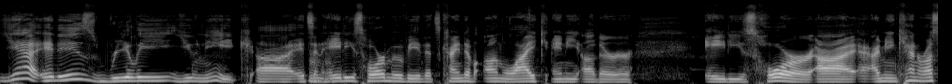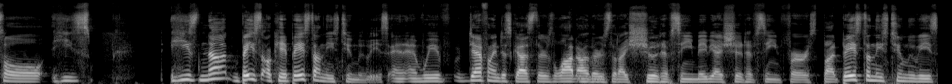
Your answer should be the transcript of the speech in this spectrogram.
Yeah, it is really unique. Uh, it's mm-hmm. an 80s horror movie that's kind of unlike any other 80s horror. Uh, I mean, Ken Russell, he's he's not based okay based on these two movies and, and we've definitely discussed there's a lot mm-hmm. others that i should have seen maybe i should have seen first but based on these two movies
